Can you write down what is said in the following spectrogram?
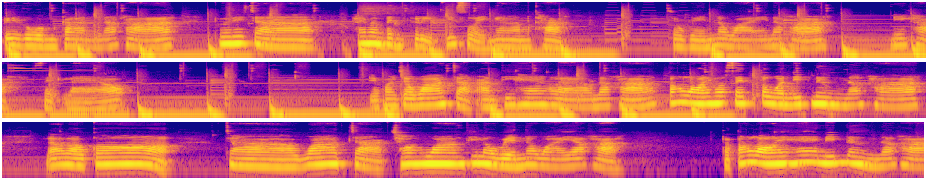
ไปรวมกันนะคะ เพื่อที่จะให้มันเป็นกลีบที่สวยงามค่ะ จะเว้นเอาไว้นะคะ นี่ค่ะ เสร็จแล้ว เดี๋ยวฟังจะวาดจากอันที่แห้งแล้วนะคะ ต้องร้อให้เขาเซ็ตตัวนิดนึงนะคะ แล้วเราก็จะวาดจากช่องว่างที่เราเว้นเอาไว้อะค่ะ แต่ต้องรอให้แห้งนิดนึงนะคะ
